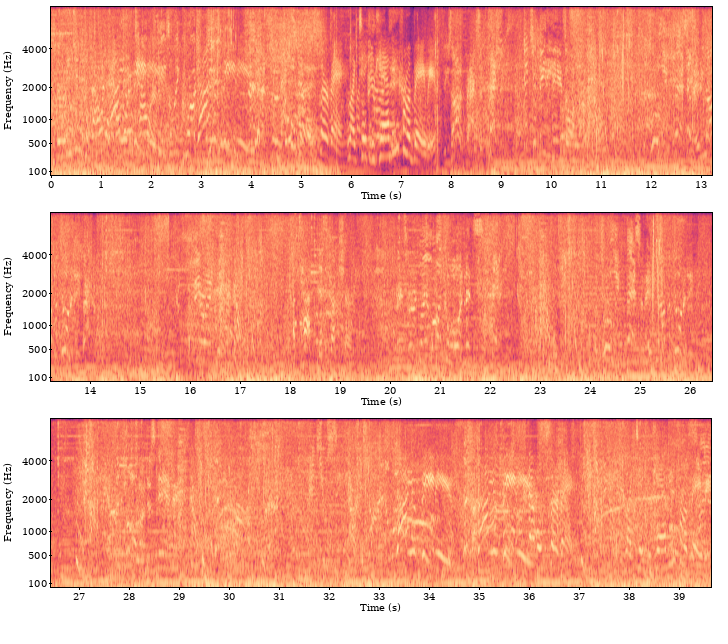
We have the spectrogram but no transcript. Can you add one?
The Legion devoured a Hellborn tower. Easily crushed Diabetes! That's Double adorable! serving. Like taking candy from a baby. These artifacts are precious! Get your meaty hands off them! Truly fascinating opportunity! Be right there! Attack this structure. Transferring my lawn coordinates! A truly fascinating opportunity! You Diabetes! Diabetes! Double serving. Like taking candy from a baby.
